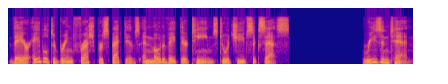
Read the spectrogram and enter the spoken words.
They are able to bring fresh perspectives and motivate their teams to achieve success. Reason 10.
